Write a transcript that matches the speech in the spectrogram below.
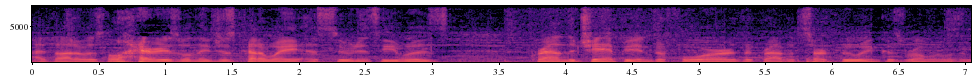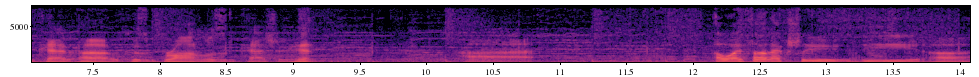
I thought it was hilarious when they just cut away as soon as he was crowned the champion before the crowd would start booing because Roman wasn't because uh, Braun wasn't cashing in. Uh, oh, I thought actually the uh,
